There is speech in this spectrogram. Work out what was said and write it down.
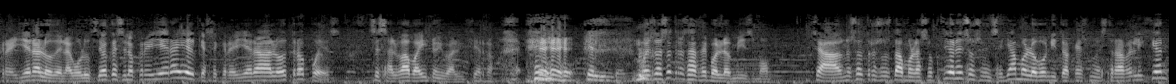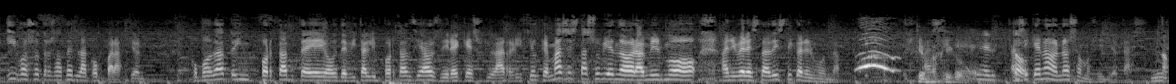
creyera lo de la evolución que se lo creyera y el que se creyera al otro, pues se salvaba y no iba al infierno. Qué lindo. Pues nosotros hacemos lo mismo. O sea, nosotros os damos las opciones, os enseñamos lo bonito que es nuestra religión y vosotros haced la comparación. Como dato importante o de vital importancia os diré que es la religión que más está subiendo ahora mismo a nivel estadístico en el mundo. Qué Así mágico. Así que no, no somos idiotas. No.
